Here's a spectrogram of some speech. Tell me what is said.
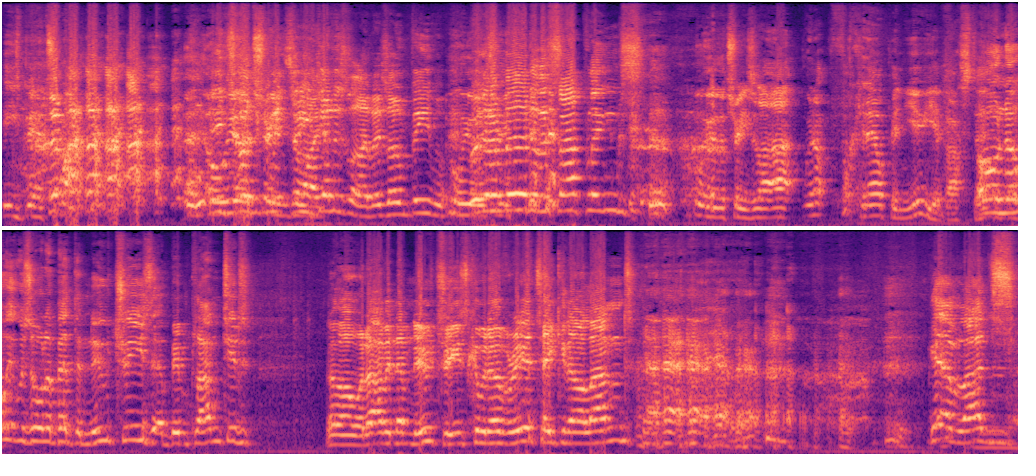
He's been a twat. and all He the other trees are tree like genocide his own people. We're gonna murder the saplings. all the other trees are like that. We're not fucking helping you, you bastard. oh no, it was all about the new trees that have been planted. Oh, we're not having them new trees coming over here taking our land. Get them, lads.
